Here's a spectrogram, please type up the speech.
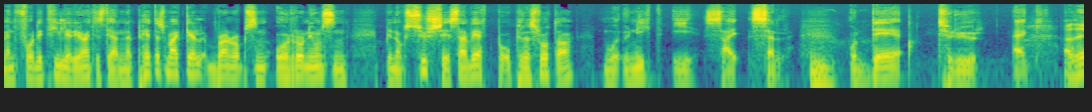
Men for de tidligere United-stjernene Peter Schmeichel, Brian Robson og Ronny Johnsen blir nok sushi servert på oppdrettsflåta noe unikt i seg selv. Og det tror jeg. Ja, Det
